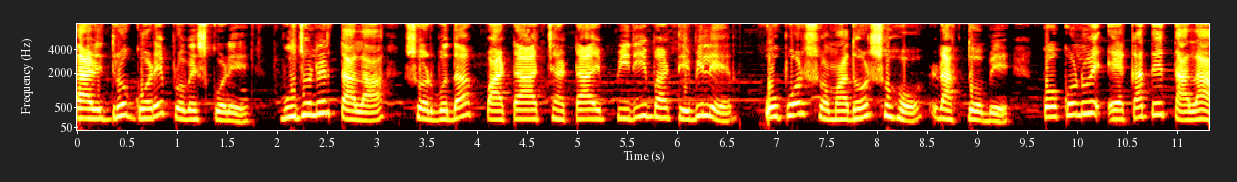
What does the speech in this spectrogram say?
দারিদ্র গড়ে প্রবেশ করে। বুজনের তালা সর্বদা পাটা চাটাই পিড়ি বা টেবিলের ওপর সমাধর সহ রাখতে হবে। কখনোই একাতে তালা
